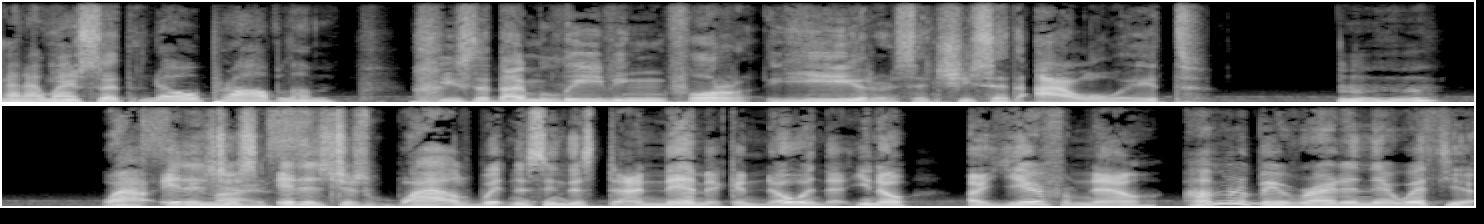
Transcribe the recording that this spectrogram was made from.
And I you went, said- "No problem." He said, I'm leaving for years. And she said, I'll wait. Mm-hmm. Wow, Must it be is just it is just wild witnessing this dynamic and knowing that, you know, a year from now, I'm going to be right in there with you,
